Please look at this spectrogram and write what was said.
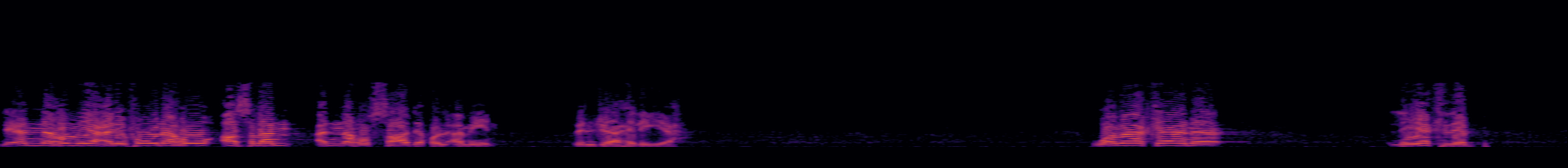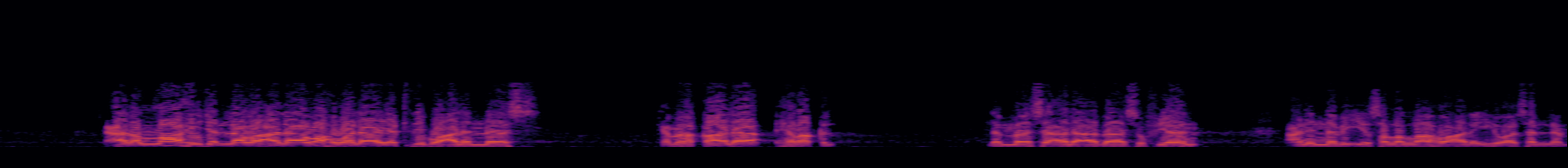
لأنهم يعرفونه أصلا أنه الصادق الأمين في الجاهلية. وما كان ليكذب على الله جل وعلا وهو لا يكذب على الناس كما قال هرقل لما سأل أبا سفيان عن النبي صلى الله عليه وسلم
